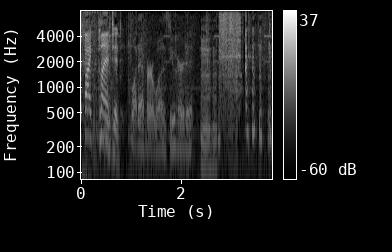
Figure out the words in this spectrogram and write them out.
Spike planted. Whatever it was, you heard it. Mm-hmm. One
